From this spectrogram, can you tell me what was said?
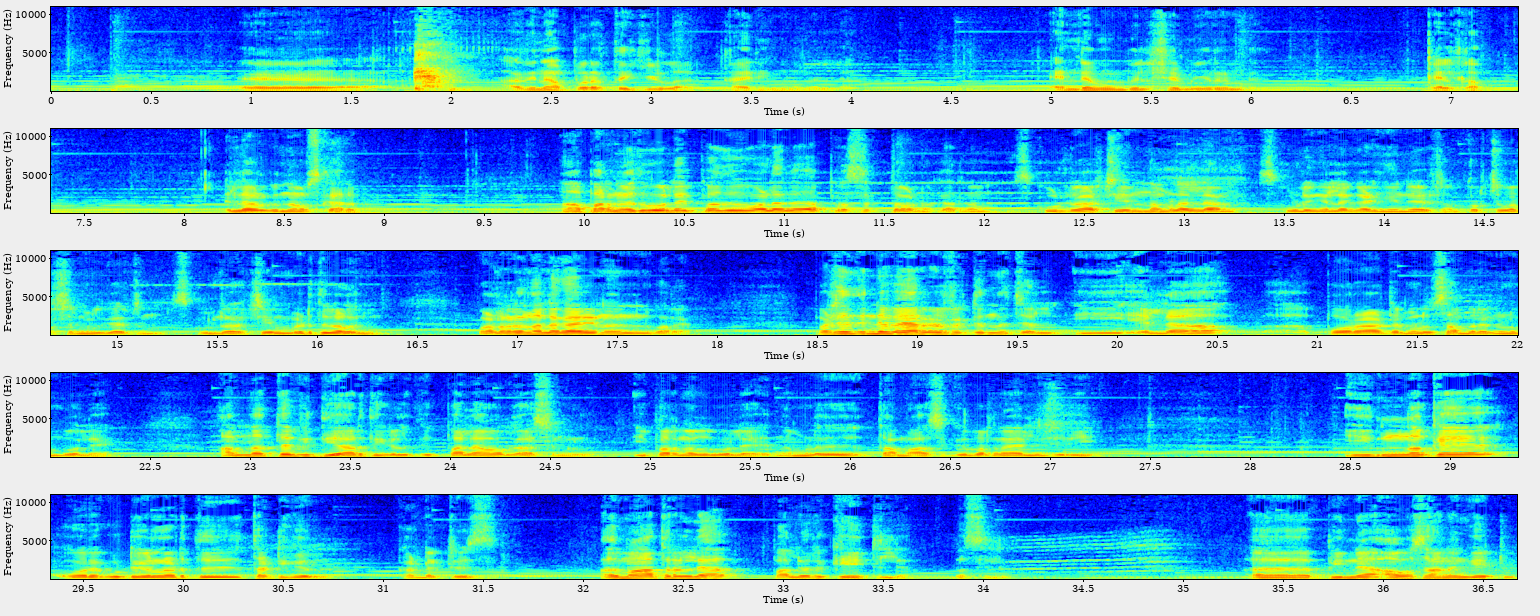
അതിനപ്പുറത്തേക്കുള്ള കാര്യങ്ങളുമെല്ലാം എന്റെ മുമ്പിൽ ഷമീറുണ്ട്. കേൾക്കാം. എല്ലാവർക്കും നമസ്കാരം. ആ പറഞ്ഞതുപോലെ ഇപ്പോൾ അത് വളരെ അപ്രസക്തമാണ്. കാരണം സ്കൂൾ രാഷ്ട്രീയം നമ്മളെല്ലാം സ്കൂളിംഗ് എല്ലാം കഴിഞ്ഞതിന് ശേഷം കുറച്ച് വർഷങ്ങൾക്ക് ശേഷം സ്കൂൾ രാഷ്ട്രീയം എടുത്തു കളഞ്ഞു. വളരെ നല്ല കാര്യമാണ് എന്ന് പറയാം. പക്ഷേ ഇതിന്റെ വേറെ എഫക്റ്റ് എന്ന് വെച്ചാൽ ഈ എല്ലാ പോരാട്ടങ്ങളും സമരങ്ങളും പോലെ അന്നത്തെ വിദ്യാർത്ഥികൾക്ക് പല അവകാശങ്ങളും. ഈ പറഞ്ഞതുപോലെ നമ്മൾ തമാശക്ക് പറഞ്ഞാലും ശരി ഇന്നൊക്കെ ഓരോ കുട്ടികളുടെ അടുത്ത് തട്ടിക്കയറും കണ്ടക്ടേഴ്സ് അത് മാത്രമല്ല പലരും കയറ്റില്ല ബസ്സിൽ. പിന്നെ അവസാനം കയറ്റു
